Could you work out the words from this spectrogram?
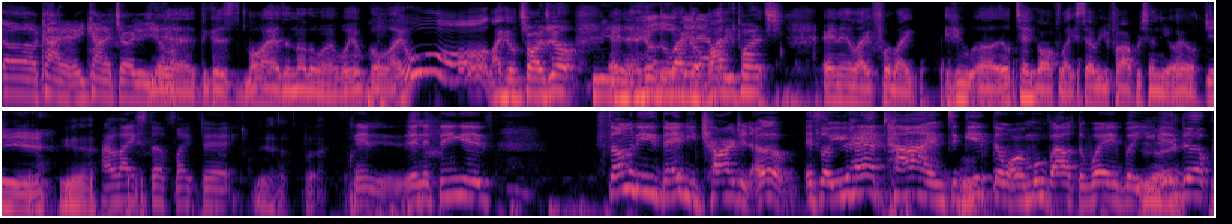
uh, kind of he kind of charges you. Yeah, because Law has another one where he'll go like, oh, like he'll charge up, Yeah. and then he'll Then do like do a that body punch, and then like for like he uh, it'll take off like seventy five percent of your health. yeah. Yeah, I like stuff like that. yeah, but And, and the thing is, some of these they be charging up, and so you have time to get them or move out the way, but you Right. end up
